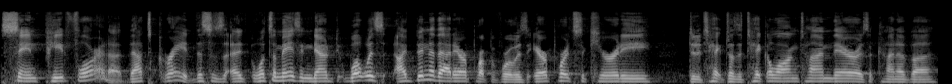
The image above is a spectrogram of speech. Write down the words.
St. Pete, Florida. That's great. This is uh, what's amazing. Now, what was I've been to that airport before. Was airport security? Did it take? Does it take a long time there? Is it kind of a?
